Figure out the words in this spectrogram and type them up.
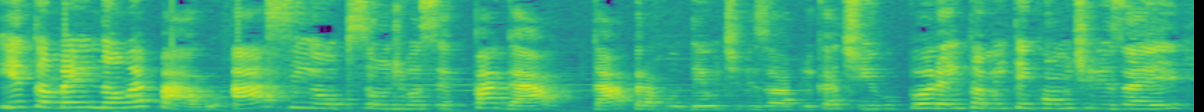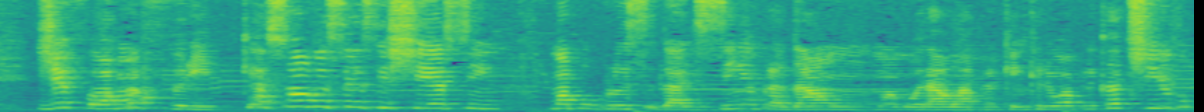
E também não é pago. Há sim a opção de você pagar, tá? Para poder utilizar o aplicativo. Porém, também tem como utilizar ele de forma free. Que é só você assistir, assim, uma publicidadezinha para dar uma moral lá para quem criou o aplicativo.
